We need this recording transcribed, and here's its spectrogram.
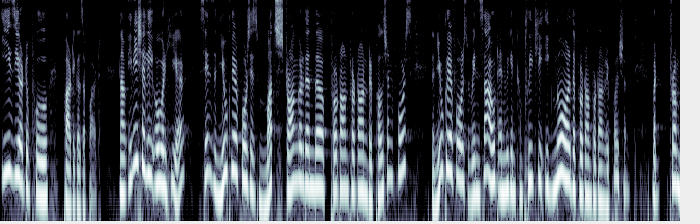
easier to pull particles apart. Now, initially over here, since the nuclear force is much stronger than the proton-proton repulsion force, the nuclear force wins out and we can completely ignore the proton-proton repulsion. But from,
